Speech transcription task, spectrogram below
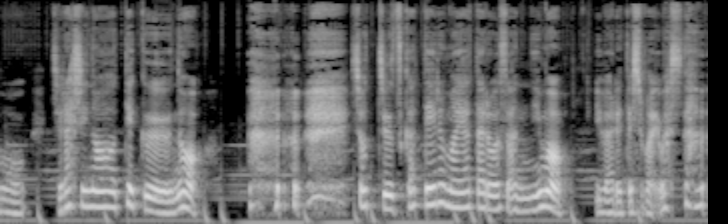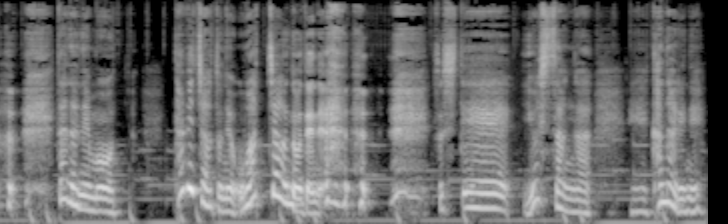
もう、チラシのテクの しょっちゅう使っているまや太郎さんにも言われてしまいました。ただね、もう食べちゃうとね、終わっちゃうのでね。そして、よしさんが、えー、かなりね、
